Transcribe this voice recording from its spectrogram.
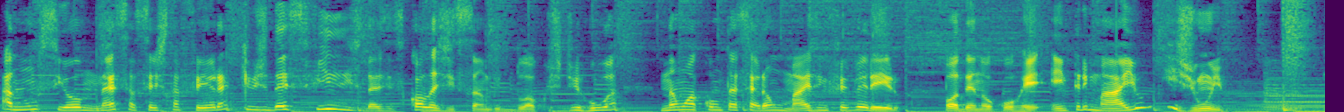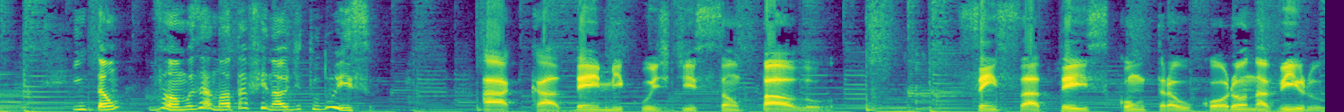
anunciou nesta sexta-feira que os desfiles das escolas de samba e blocos de rua não acontecerão mais em fevereiro, podendo ocorrer entre maio e junho. Então, vamos à nota final de tudo isso. Acadêmicos de São Paulo. Sensatez contra o coronavírus.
